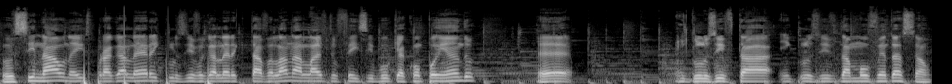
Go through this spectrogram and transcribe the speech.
o sinal, né, isso para a galera, inclusive a galera que estava lá na live do Facebook acompanhando, é, inclusive tá inclusive da movimentação.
